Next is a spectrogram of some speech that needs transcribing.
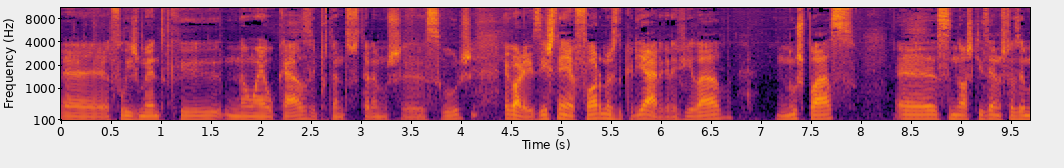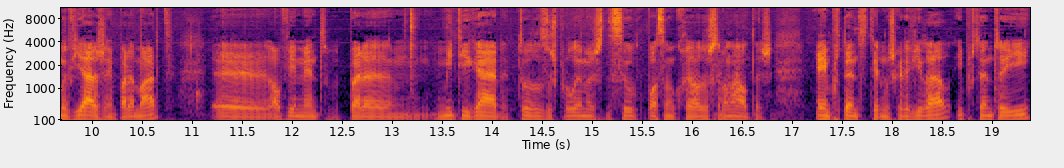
Uh, felizmente que não é o caso e, portanto, estaremos uh, seguros. Agora, existem é, formas de criar gravidade no espaço. Uh, se nós quisermos fazer uma viagem para Marte, obviamente para mitigar todos os problemas de saúde que possam ocorrer aos astronautas, é importante termos gravidade e, portanto, aí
